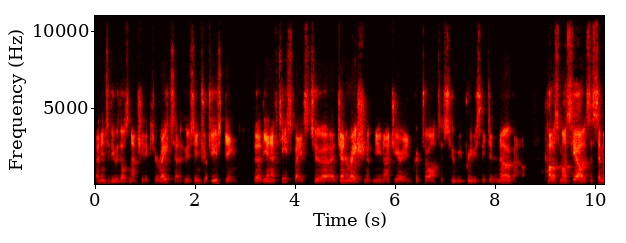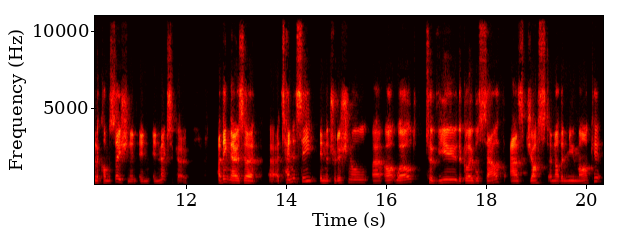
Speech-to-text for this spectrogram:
an interview with Osinachi, the curator, who's introducing the, the NFT space to a, generation of new Nigerian crypto artists who we previously didn't know about. Carlos Marcial is a similar conversation in, in, in Mexico. I think there's a, a tendency in the traditional uh, art world to view the global south as just another new market.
